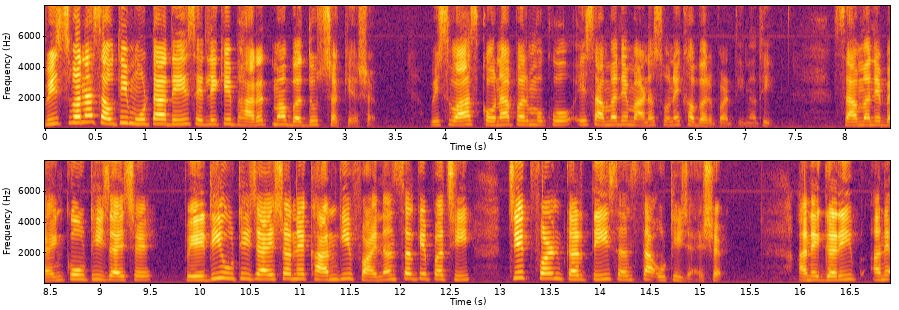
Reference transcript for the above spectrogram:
વિશ્વના સૌથી મોટા દેશ એટલે કે ભારતમાં બધું જ શક્ય છે. વિશ્વાસ કોના પર મૂકવો એ સામાન્ય માણસોને ખબર પડતી નથી. સામાન્ય બેન્કો ઉઠી જાય છે, પેઢી ઉઠી જાય છે અને ખાનગી ફાઇનાન્સર કે પછી ચીટ ફંડ કરતી સંસ્થા ઉઠી જાય છે. અને ગરીબ અને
